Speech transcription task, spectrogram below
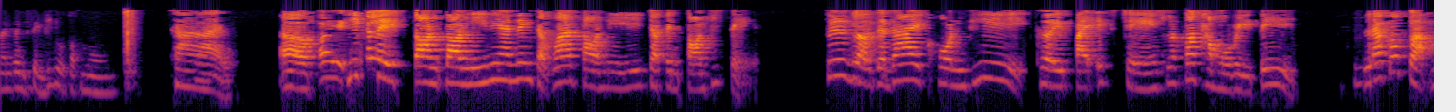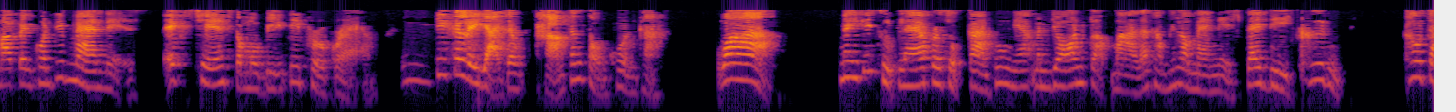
มันเป็นสิ่งที่อยู่กับโมใช่เอ่อพี่ก็เลยตอนตอนนี้เนี่ย เนื่องจากว่าตอนนี้จะเป็นตอนพิเศษ ซึ่งเราจะได้คนที่เคยไป exchange แล้วก็ทำ mobility แล้วก็กลับมาเป็นคนที่ manage exchange กับ mobility program พี่ก็เลยอยากจะถามทั้งสองคนค่ะ ว่า ในที่สุดแล้วประสบการณ์พวกนี้มันย้อนกลับมาแล้วทำให้เรา manage ได้ดีขึ้น เข้าใจ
